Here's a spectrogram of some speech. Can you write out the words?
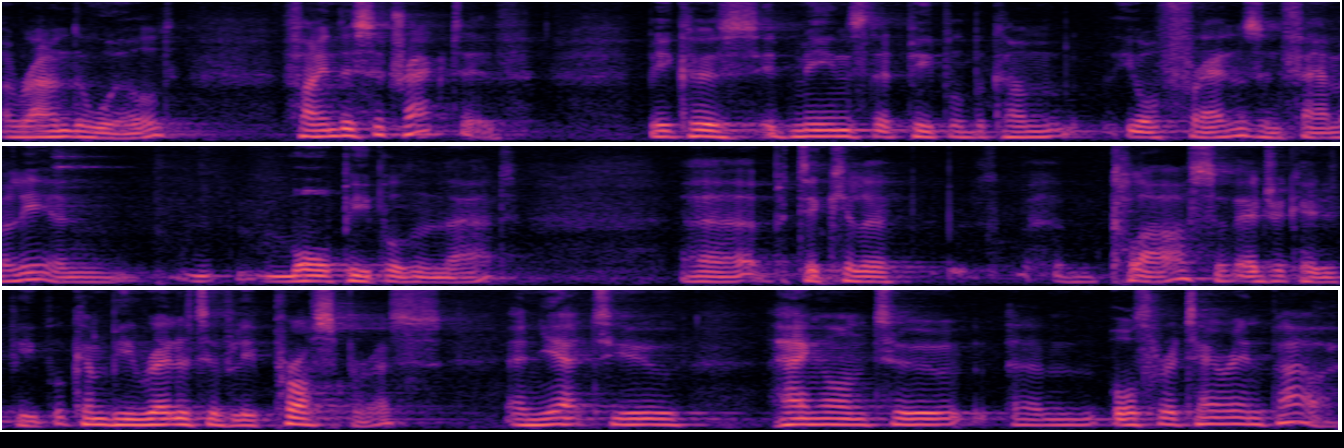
around the world find this attractive because it means that people become your friends and family, and more people than that. Uh, a particular um, class of educated people can be relatively prosperous, and yet you hang on to um, authoritarian power.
